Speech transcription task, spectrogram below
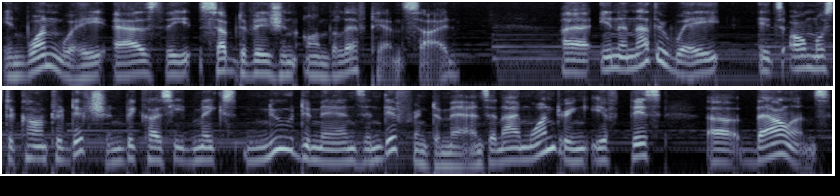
in one way as the subdivision on the left hand side. Uh, in another way, it's almost a contradiction because he makes new demands and different demands. And I'm wondering if this uh, balance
